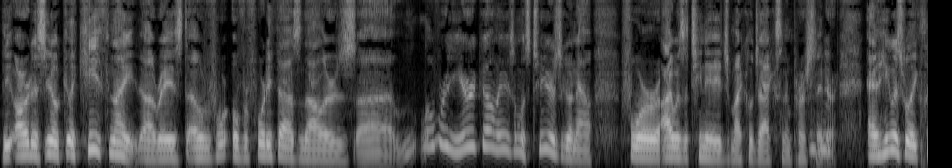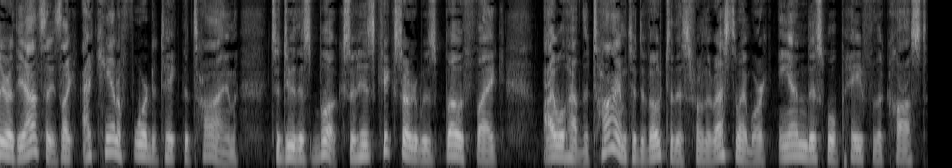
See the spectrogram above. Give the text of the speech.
the artist, you know, like Keith Knight uh, raised over over forty thousand uh, dollars over a year ago, maybe it's almost two years ago now, for I was a teenage Michael Jackson impersonator, mm-hmm. and he was really clear at the outset. He's like, I can't afford to take the time to do this book. So his Kickstarter was both like, I will have the time to devote to this from the rest of my work, and this will pay for the cost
